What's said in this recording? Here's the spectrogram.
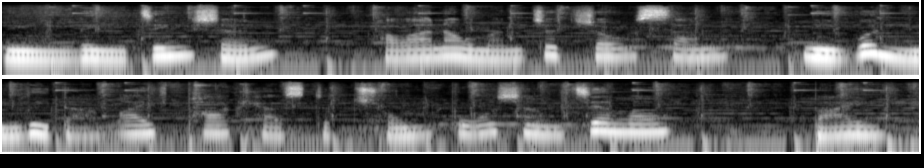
女力精神。好啊，那我们这周三你问女力的 Live Podcast 的重播上见喽。Bye.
